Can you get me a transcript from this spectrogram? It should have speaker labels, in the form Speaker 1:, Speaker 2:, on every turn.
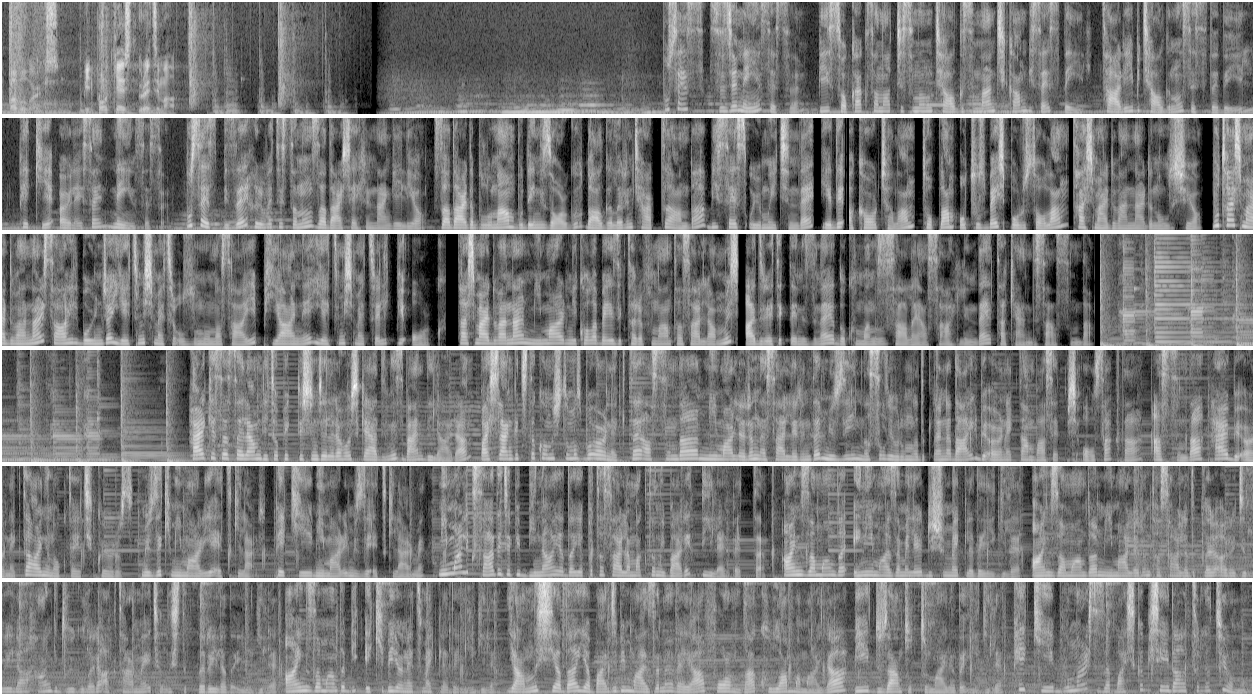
Speaker 1: Bubbleworks, bir podcast üretimi.
Speaker 2: Bu ses sizce neyin sesi? Bir sokak sanatçısının çalgısından çıkan bir ses değil. Tarihi bir çalgının sesi de değil. Peki öyleyse neyin sesi? Bu ses bize Hırvatistan'ın Zadar şehrinden geliyor. Zadar'da bulunan bu deniz orgu dalgaların çarptığı anda bir ses uyumu içinde 7 akor çalan toplam 35 borusu olan taş merdivenlerden oluşuyor. Bu taş merdivenler sahil boyunca 70 metre uzunluğuna sahip yani 70 metrelik bir org. Taş merdivenler mimar Nikola Basic tarafından tasarlanmış Adriyatik denizine dokunmanızı sağlayan sahilinde ta kendisi aslında. Herkese selam, Ditopik Düşüncelere hoş geldiniz. Ben Dilara. Başlangıçta konuştuğumuz bu örnekte aslında mimarların eserlerinde müziği nasıl yorumladıklarına dair bir örnekten bahsetmiş olsak da aslında her bir örnekte aynı noktaya çıkıyoruz. Müzik mimariyi etkiler. Peki mimari müziği etkiler mi? Mimarlık sadece bir bina ya da yapı tasarlamaktan ibaret değil elbette. Aynı zamanda en iyi malzemeleri düşünmekle de ilgili. Aynı zamanda mimarların tasarladıkları aracılığıyla hangi duygu duyguları aktarmaya çalıştıklarıyla da ilgili. Aynı zamanda bir ekibi yönetmekle de ilgili. Yanlış ya da yabancı bir malzeme veya formda kullanmamayla bir düzen tutturmayla da ilgili. Peki bunlar size başka bir şey daha hatırlatıyor mu?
